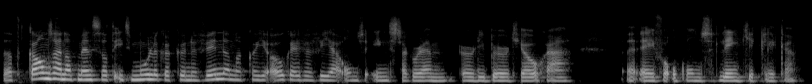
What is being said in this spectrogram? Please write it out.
dat kan zijn dat mensen dat iets moeilijker kunnen vinden. Dan kun je ook even via onze Instagram Early Bird Yoga eh, even op ons linkje klikken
